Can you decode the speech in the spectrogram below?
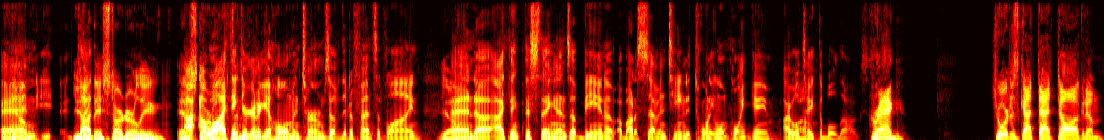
And You Dud- think they start early and, and I, start well, I think they're going to get home in terms of the defensive line. Yeah. And uh, I think this thing ends up being a, about a 17 to 21 point game. I will take the Bulldogs. Greg. Georgia's got that dog in him,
